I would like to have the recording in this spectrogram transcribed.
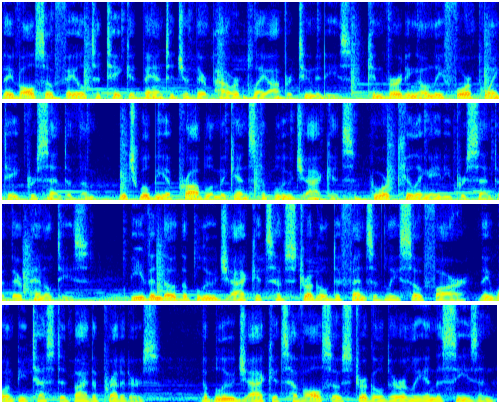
They've also failed to take advantage of their power play opportunities, converting only 4.8% of them, which will be a problem against the Blue Jackets, who are killing 80% of their penalties. Even though the Blue Jackets have struggled defensively so far, they won't be tested by the Predators. The Blue Jackets have also struggled early in the season,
